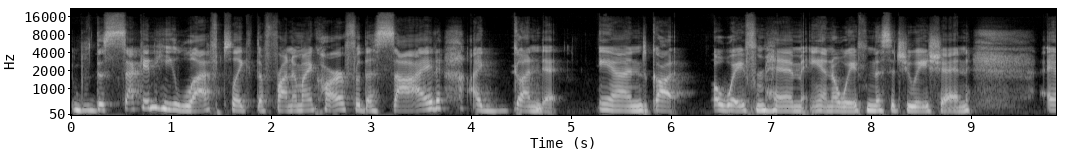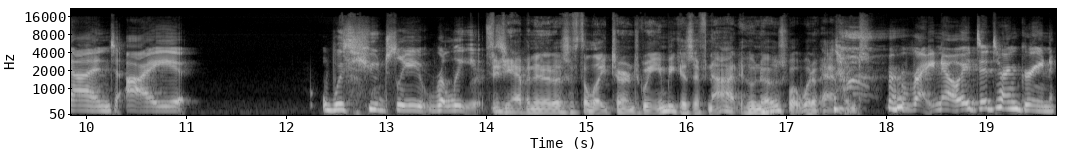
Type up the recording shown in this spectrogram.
the second he left like the front of my car for the side, I gunned it and got away from him and away from the situation. And I was hugely relieved. Did you happen to notice if the light turned green? Because if not, who knows what would have happened? right. No, it did turn green.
